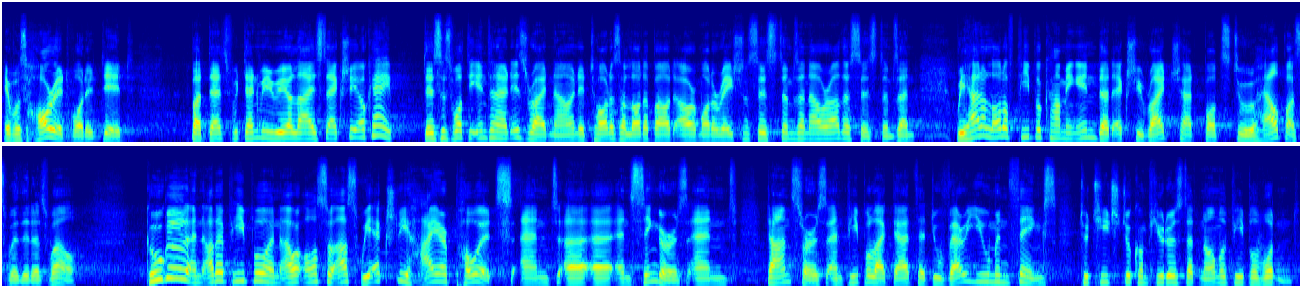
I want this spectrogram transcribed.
It was horrid what it did, but that's, then we realized actually, okay, this is what the internet is right now, and it taught us a lot about our moderation systems and our other systems. And we had a lot of people coming in that actually write chatbots to help us with it as well. Google and other people, and also us, we actually hire poets and, uh, uh, and singers and dancers and people like that that do very human things to teach to computers that normal people wouldn't.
